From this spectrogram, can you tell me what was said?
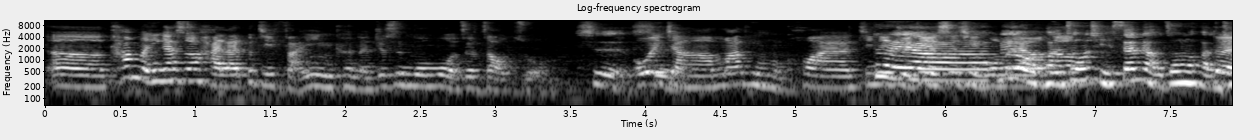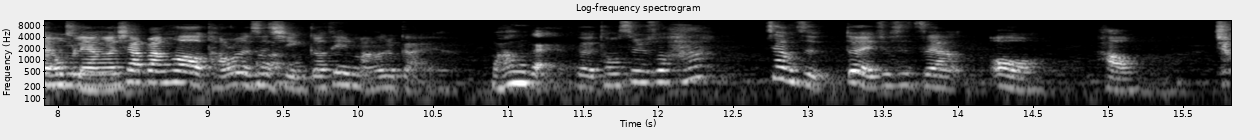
呃，他们应该说还来不及反应，可能就是默默就照做。是，我跟你讲啊，Martin 很快啊，今天决定的事情，我们两个缓冲期三秒钟的缓冲。对，我们两个下班后讨论的事情，隔天马上就改了，马上改。对，同事就说哈，这样子，对，就是这样。哦，好。就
